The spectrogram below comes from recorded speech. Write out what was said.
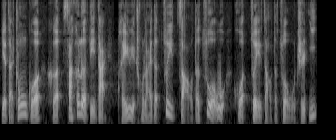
也在中国和萨赫勒地带培育出来的最早的作物或最早的作物之一。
